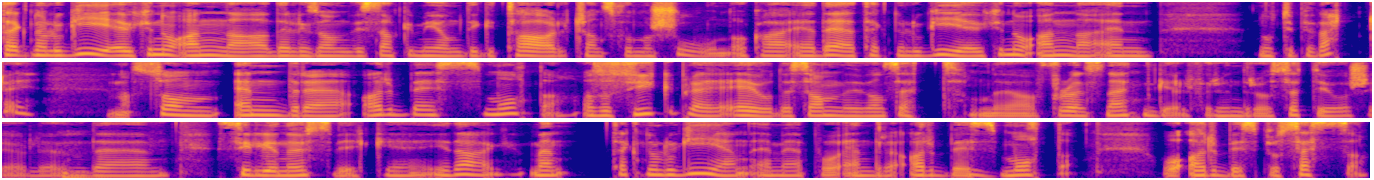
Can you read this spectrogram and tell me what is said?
teknologi er jo ikke noe annet, det liksom, vi snakker mye om digital transformasjon, og hva er det? Teknologi er jo ikke noe annet enn noe type verktøy Nei. som endrer arbeidsmåter. Altså sykepleie er jo det samme uansett om det er Florence Nightingale for 170 år siden, eller om Mm. det er Silje Nausvik i, i dag. Men teknologien er med på å endre arbeidsmåter og arbeidsprosesser.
